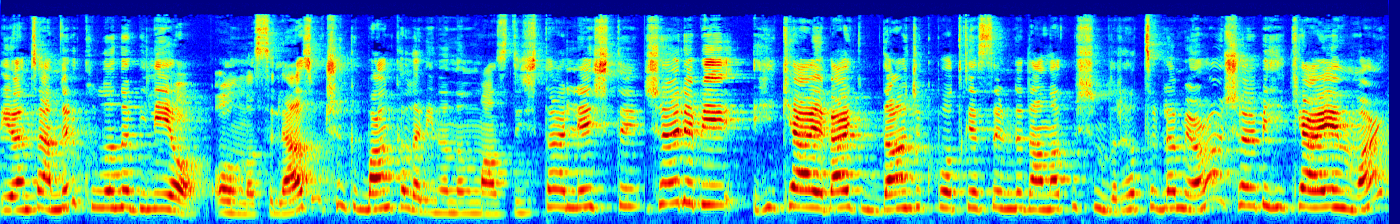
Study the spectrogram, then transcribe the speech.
yöntemleri kullanabiliyor olması lazım. Çünkü bankalar inanılmaz dijitalleşti. Şöyle bir hikaye belki daha önceki podcastlerimde de anlatmışımdır hatırlamıyorum ama şöyle bir hikayem var.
